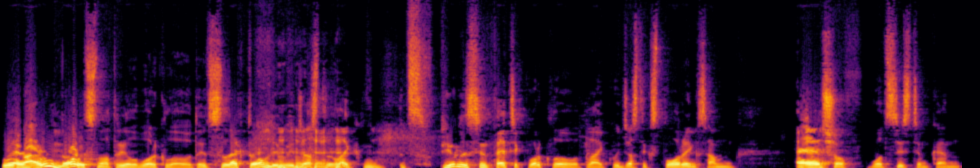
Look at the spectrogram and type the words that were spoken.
Well, I we know it's not real workload. It's select only. We just like it's purely synthetic workload. Like we're just exploring some edge of what system can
